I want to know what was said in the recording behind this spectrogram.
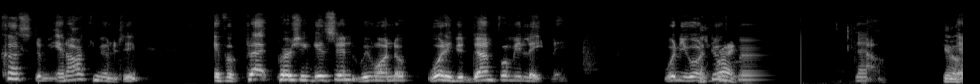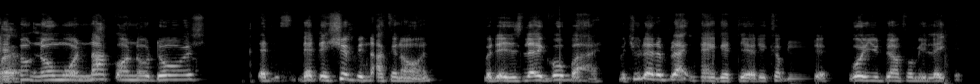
custom in our community. If a black person gets in, we want to know what have you done for me lately? What are you going to do right. now? You know, they don't no more knock on no doors that, that they should be knocking on, but they just let it go by. But you let a black man get there, they come to you, what have you done for me lately?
